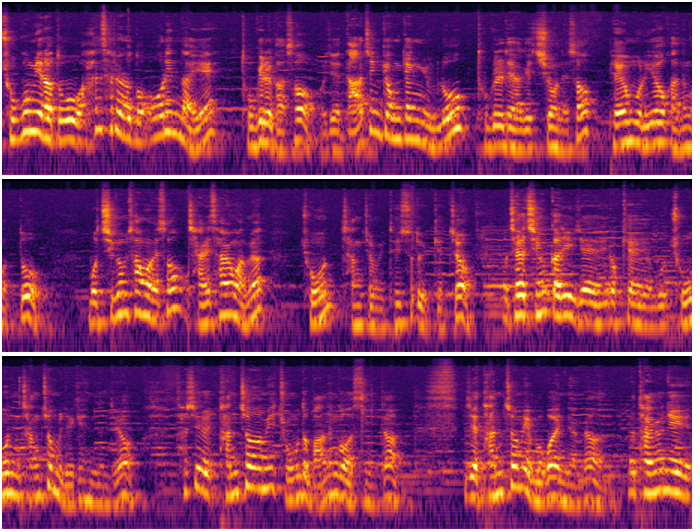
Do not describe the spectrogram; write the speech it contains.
조금이라도 한 살이라도 어린 나이에 독일을 가서 이제 낮은 경쟁률로 독일 대학에 지원해서 배움을 이어가는 것도 뭐 지금 상황에서 잘 사용하면 좋은 장점이 될 수도 있겠죠. 어, 제가 지금까지 이제 이렇게 뭐 좋은 장점을 얘기했는데요. 사실 단점이 조금 더 많은 것 같습니다. 이제 단점이 뭐가 있냐면 당연히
